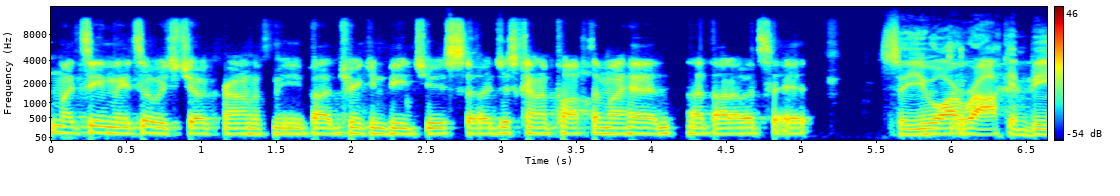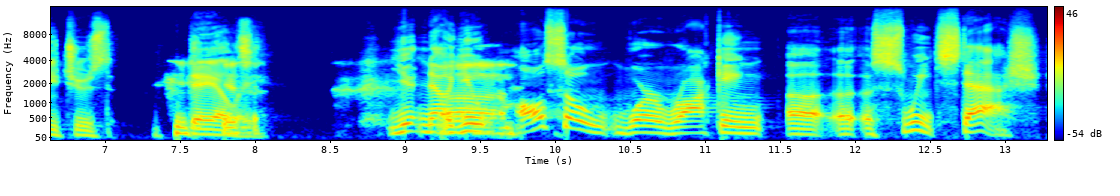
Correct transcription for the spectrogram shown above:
my teammates always joke around with me about drinking beet juice, so it just kind of popped in my head. I thought I would say it. So you are rocking beet juice daily. Yes. You, now, you Um, also were rocking uh, a, a sweet stash,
